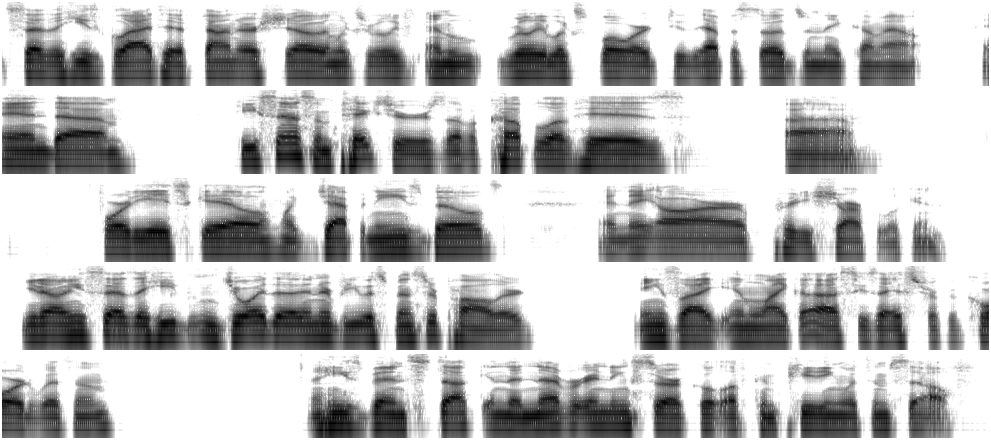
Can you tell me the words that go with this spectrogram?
said that he's glad to have found our show and looks really and really looks forward to the episodes when they come out. And um, he sent some pictures of a couple of his uh, 48 scale like Japanese builds, and they are pretty sharp looking. You know, he says that he enjoyed the interview with Spencer Pollard. And he's like, and like us, he's like, I struck a chord with him. And he's been stuck in the never ending circle of competing with himself.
